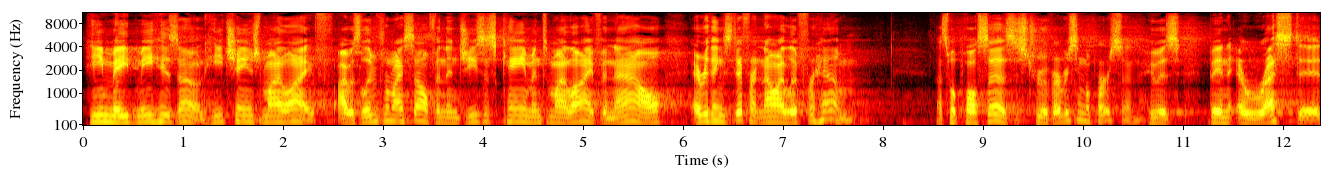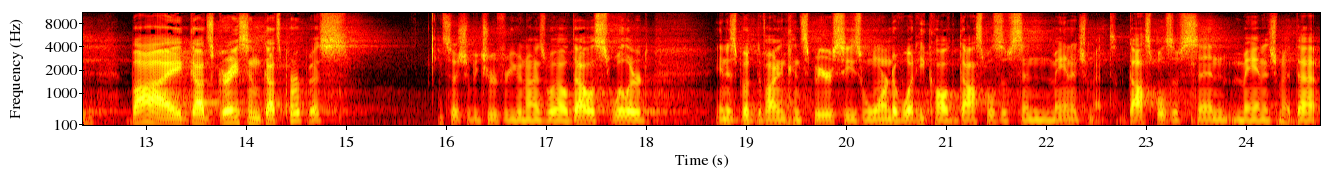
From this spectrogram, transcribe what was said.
He made me his own. He changed my life. I was living for myself, and then Jesus came into my life, and now everything's different. Now I live for him. That's what Paul says is true of every single person who has been arrested by God's grace and God's purpose. And so it should be true for you and I as well. Dallas Willard, in his book Divine Conspiracies, warned of what he called gospels of sin management. Gospels of sin management that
